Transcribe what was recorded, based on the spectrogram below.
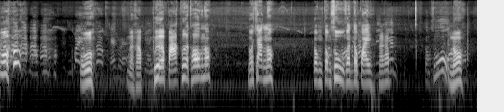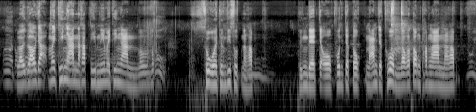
โอ้โอ้นะครับ เพื่อปากเพื่อท้องเนาะเนาะช่างเนาะต้องต้องสู้กันต่อไปนะครับต้องสู้เนาะออต้องเราสู้เราจะไม่ทิ้งงานนะครับ ทีมนี้ไม่ทิ้งงานเราสู้สู้ให้ถึงที่สุดนะครับอืมถึงแดดจะออกฝนจะตกน้ำจะท่วม เราก็ต้องทำงานนะครับลุย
